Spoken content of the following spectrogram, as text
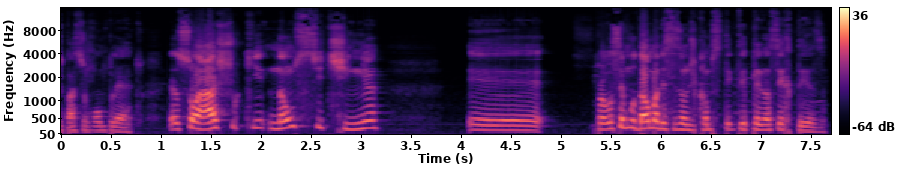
de passe incompleto. Eu só acho que não se tinha. É, para você mudar uma decisão de campo, você tem que ter plena certeza.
